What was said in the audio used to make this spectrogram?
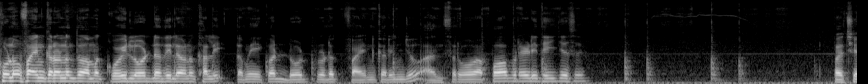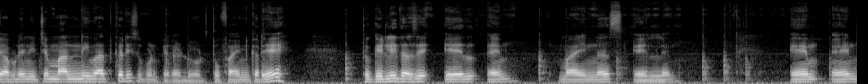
ખૂણો ફાઇન કરવાનો તો આમાં કોઈ લોડ નથી લેવાનો, ખાલી તમે એકવાર ડોટ પ્રોડક્ટ ફાઇન કરીને જો આન્સરો આપોઆપ રેડી થઈ જશે. પછી આપણે નીચે માનની વાત કરીશું, પણ પહેલાં ડોટ તો ફાઇન કરીએ. તો કેટલી થશે? L m minus l m m n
